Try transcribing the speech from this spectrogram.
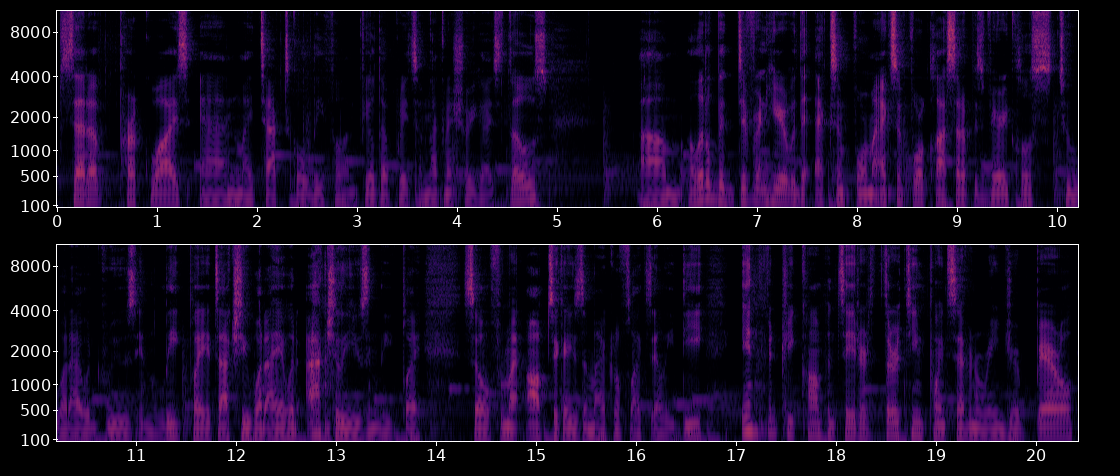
setup perk wise and my tactical lethal and field upgrades. So I'm not going to show you guys those. Um, a little bit different here with the XM4. My XM4 class setup is very close to what I would use in league play. It's actually what I would actually use in league play. So for my optic, I use the Microflex LED, infantry compensator, 13.7 Ranger barrel,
